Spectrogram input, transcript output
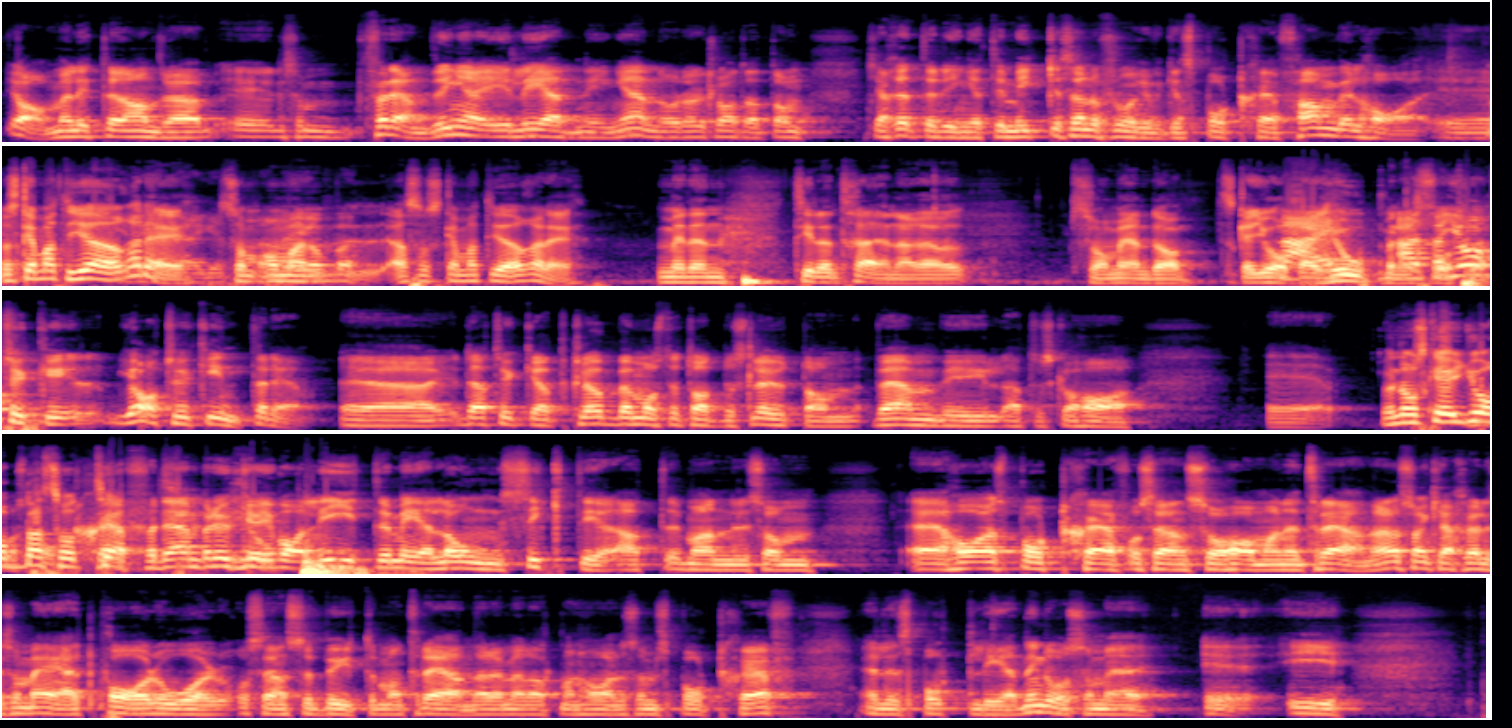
ja, med lite andra eh, liksom förändringar i ledningen. Och det är klart att de kanske inte ringer till Mickelsen och frågar vilken sportchef han vill ha. Eh, Men ska man inte göra det? det som om man, alltså ska man inte göra det? Med en, till en tränare som ändå ska jobba Nej, ihop med alltså jag tycker, jag tycker inte det. Eh, där tycker jag att klubben måste ta ett beslut om vem vill att du ska ha eh, men de ska ju jobba så tätt. För den brukar ju vara lite mer långsiktig. Att man liksom eh, har en sportchef och sen så har man en tränare som kanske liksom är ett par år och sen så byter man tränare. Men att man har en som sportchef eller sportledning då som är eh, i,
